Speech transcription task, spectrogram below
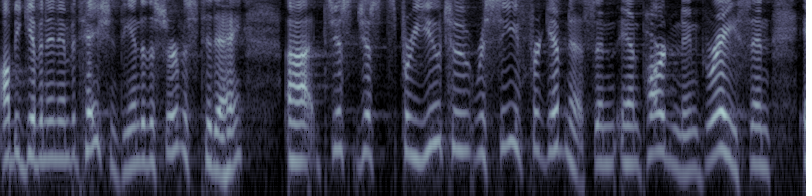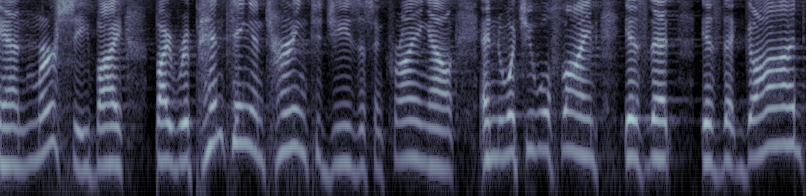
I'll be giving an invitation at the end of the service today uh, just, just for you to receive forgiveness and, and pardon and grace and, and mercy by, by repenting and turning to Jesus and crying out. And what you will find is that, is that God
